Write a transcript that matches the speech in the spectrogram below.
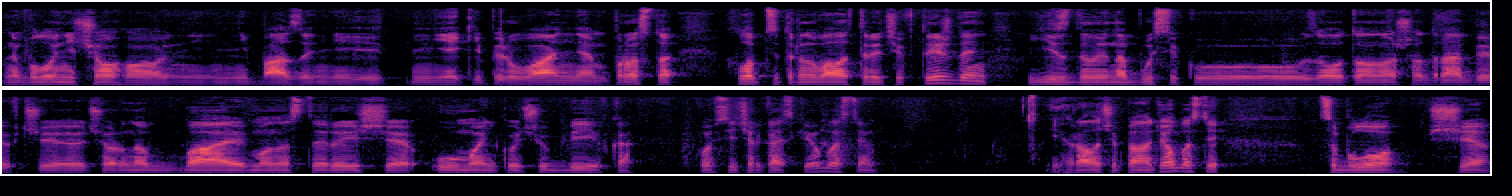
не було нічого, ні, ні бази, ні, ні екіпірування. Просто хлопці тренували тричі в тиждень, їздили на бусіку Золотоноша, Драбів, Чорнобай, Монастирище, Умань, Кочубіївка по всій Черкаській області. І грали в чемпіонаті області. Це було ще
